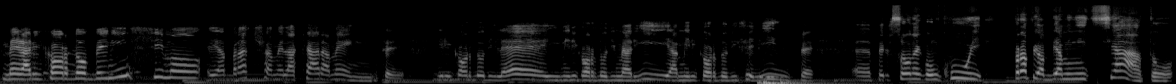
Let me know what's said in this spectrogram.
Me la ricordo benissimo e abbracciamela caramente. Mi ricordo di lei, mi ricordo di Maria, mi ricordo di Felice, eh, persone con cui proprio abbiamo iniziato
